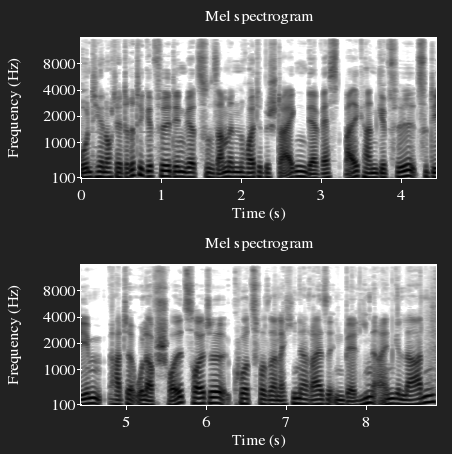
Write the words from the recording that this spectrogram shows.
Und hier noch der dritte Gipfel, den wir zusammen heute besteigen, der Westbalkan-Gipfel. Zudem hatte Olaf Scholz heute kurz vor seiner China-Reise in Berlin eingeladen.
